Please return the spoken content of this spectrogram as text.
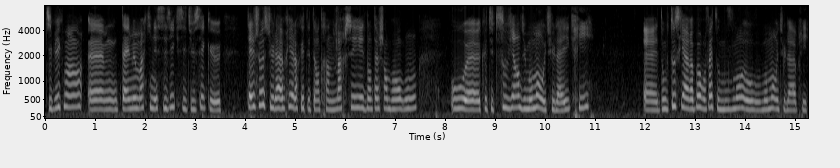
Typiquement, euh, tu as une mémoire kinesthésique si tu sais que telle chose, tu l'as appris alors que tu étais en train de marcher dans ta chambre en rond ou euh, que tu te souviens du moment où tu l'as écrit. Euh, donc tout ce qui a rapport en fait au mouvement au moment où tu l'as appris.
